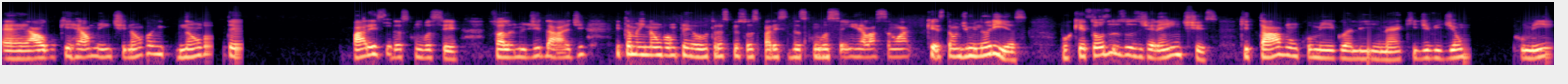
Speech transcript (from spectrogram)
É algo que realmente não vão, não vão ter parecidas com você falando de idade e também não vão ter outras pessoas parecidas com você em relação à questão de minorias, porque todos os gerentes que estavam comigo ali, né, que dividiam comigo,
